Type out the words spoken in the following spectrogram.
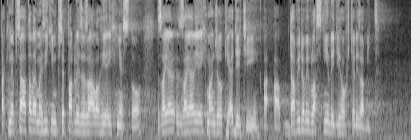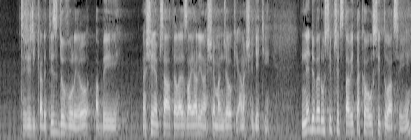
tak nepřátelé mezi tím přepadli ze zálohy jejich město, zajali, zajali jejich manželky a děti a, a Davidovi vlastní lidi ho chtěli zabít. Takže říkali, ty jsi dovolil, aby naši nepřátelé zajali naše manželky a naše děti. Nedovedu si představit takovou situaci,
